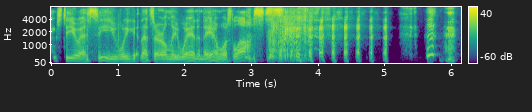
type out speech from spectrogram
thanks to USC, we that's our only win, and they almost lost.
